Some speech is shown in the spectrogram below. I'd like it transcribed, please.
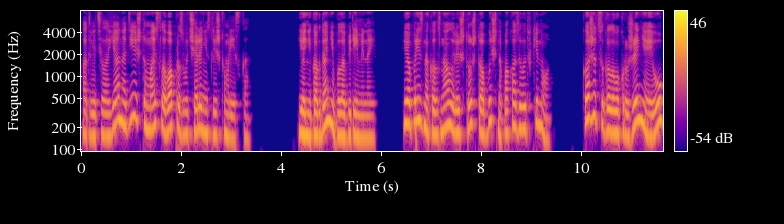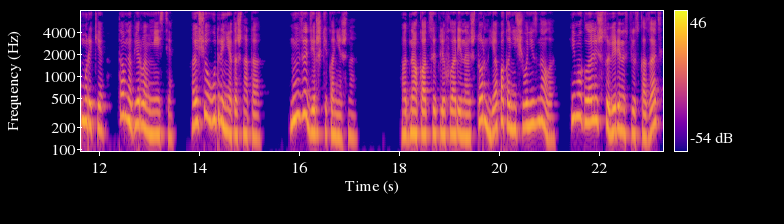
ответила я, надеясь, что мои слова прозвучали не слишком резко. Я никогда не была беременной, и о признаках знала лишь то, что обычно показывают в кино. Кажется, головокружение и обмороки там на первом месте, а еще утренняя тошнота. Ну и задержки, конечно. Однако о цикле Флорина и Шторн я пока ничего не знала и могла лишь с уверенностью сказать,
